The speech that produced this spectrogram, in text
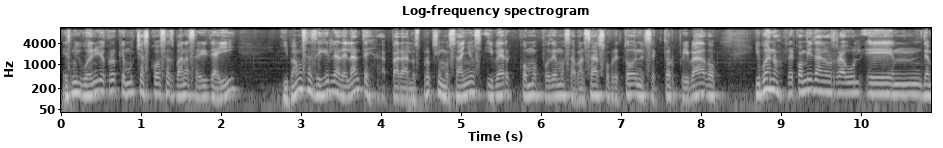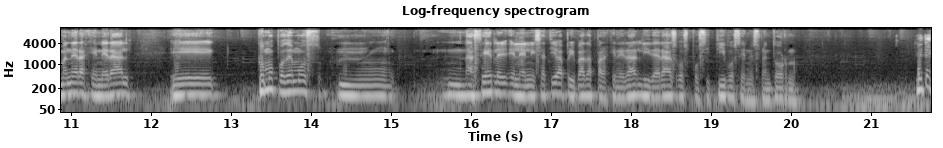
es muy bueno. Yo creo que muchas cosas van a salir de ahí y vamos a seguirle adelante para los próximos años y ver cómo podemos avanzar, sobre todo en el sector privado. Y bueno, recomiéndanos, Raúl, em, de manera general, eh, cómo podemos mm, hacer en la iniciativa privada para generar liderazgos positivos en nuestro entorno. Fíjate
